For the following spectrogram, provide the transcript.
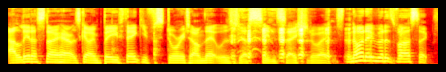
Uh, let us know how it's going. Beef, thank you for story time. That was just sensational. Mate. It's 19 minutes past six.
